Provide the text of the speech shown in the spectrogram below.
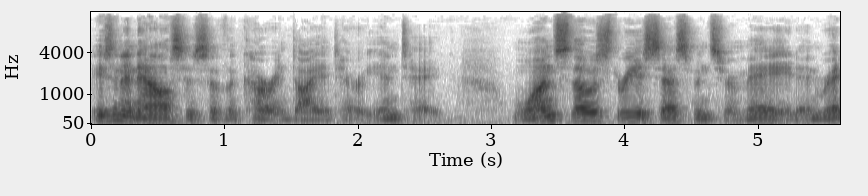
is an analysis of the current dietary intake. Once those three assessments are made and ready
